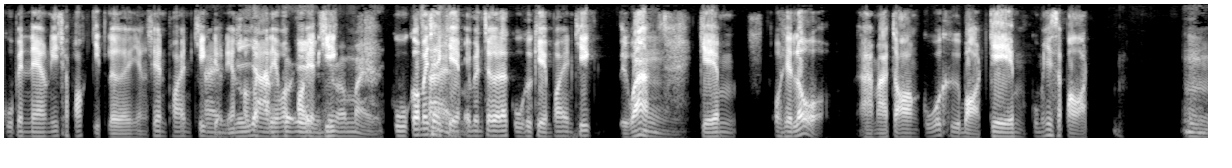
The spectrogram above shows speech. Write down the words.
กูเป็นแนวนี้เฉพาะกิจเลย อย่างเช่น point and click เดี๋ยวนี้เขาก็จะเรียกว่า point and click มาใหม่กูก็ไม่ใช่ใช่เกม a อ v e n นเจอร์แล้วกูคือเกม point and click หรือว่าอืมเกม Othello อ่ามาจองกูก็คือบอร์ดเกม กูไม่ใช่สปอร์ตอืม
